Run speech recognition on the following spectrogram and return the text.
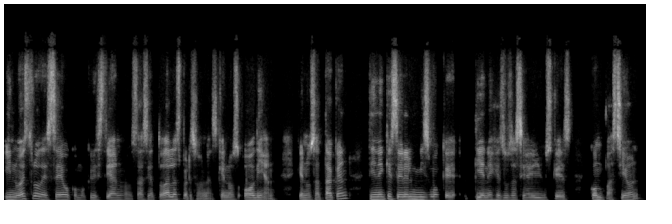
y nuestro deseo como cristianos hacia todas las personas que nos odian, que nos atacan, tiene que ser el mismo que tiene Jesús hacia ellos, que es compasión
